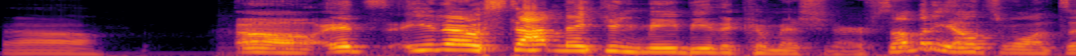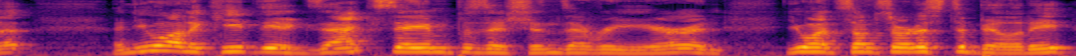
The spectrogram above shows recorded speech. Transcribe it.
Oh. Oh, it's you know, stop making me be the commissioner. If somebody else wants it, and you want to keep the exact same positions every year, and you want some sort of stability,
